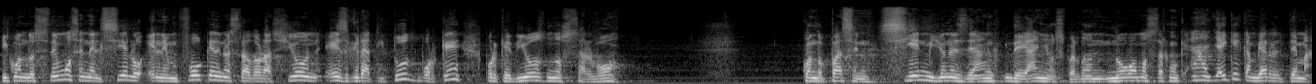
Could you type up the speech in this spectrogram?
Y cuando estemos en el cielo, el enfoque de nuestra adoración es gratitud. ¿Por qué? Porque Dios nos salvó cuando pasen 100 millones de, años, perdón, no vamos a estar como que, ah, ya hay que cambiar el tema.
